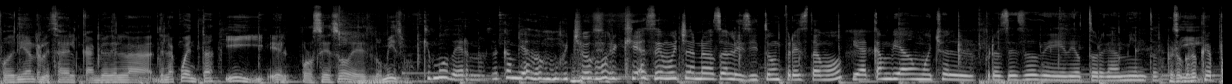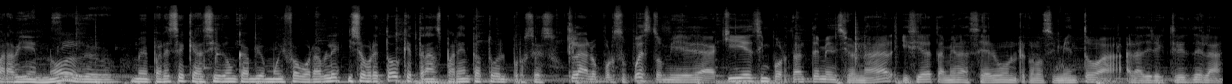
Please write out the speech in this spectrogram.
podrían realizar el cambio de la, de la cuenta y el proceso es lo mismo. Qué moderno, ha cambiado mucho porque hace mucho no solicito un préstamo y ha cambiado mucho el proceso de, otorgamiento. Pero creo que para bien, ¿no? Me parece que ha sido un cambio muy favorable y sobre todo que transparenta todo el proceso. Claro, por supuesto. Mire, aquí es importante mencionar, quisiera también hacer un reconocimiento a, la directriz de la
